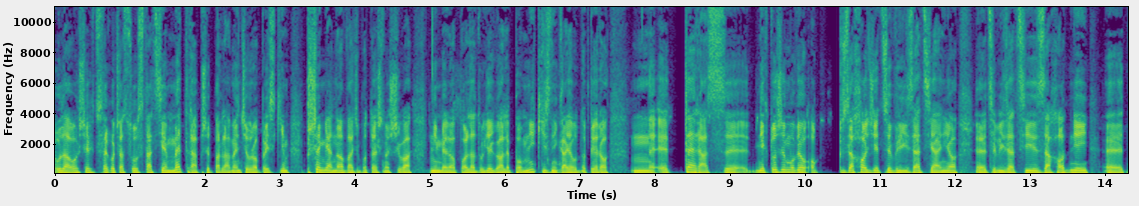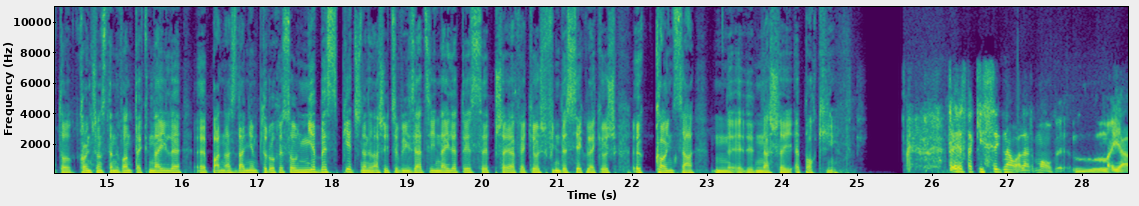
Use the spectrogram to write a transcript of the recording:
Udało się z tego czasu stację metra przy Parlamencie Europejskim przemianować, bo też nosiła imię Leopolda II, ale pomniki znikają dopiero mm, teraz. Niektórzy mówią o zachodzie cywilizacji, a nie o e, cywilizacji zachodniej. E, to kończąc ten wątek, na ile e, Pana zdaniem te ruchy są niebezpieczne dla naszej cywilizacji, na ile to jest przejaw jakiegoś fin de siècle, jakiegoś końca naszej epoki? To jest taki sygnał alarmowy. Ja,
